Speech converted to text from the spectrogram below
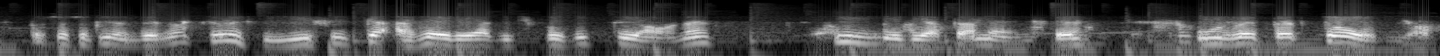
Il possesso pieno delle nozioni significa avere a disposizione immediatamente un repertorio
